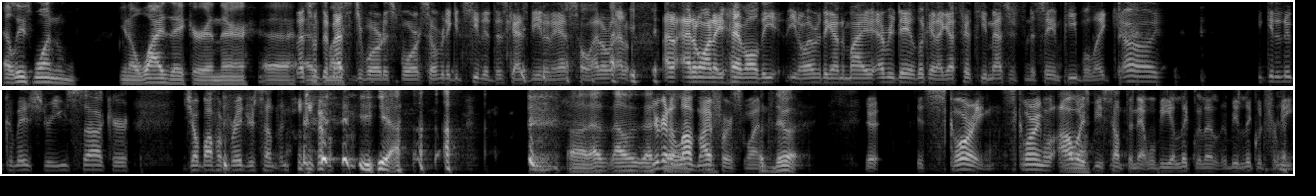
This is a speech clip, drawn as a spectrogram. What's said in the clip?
at least one, you know, wiseacre in there. Uh, That's what the my... message board is for, so everybody can see that this guy's being an asshole. I don't, I don't, I don't, I don't want to have all the, you know, everything on my every day. Look at, I got 15 messages from the same people, like, oh, you get a new commissioner, you suck, or jump off a bridge or something. You know? yeah. Uh, that, that was, You're gonna love my first one. Let's do it. It's scoring. Scoring will always oh. be something that will be a liquid. It'll be liquid for me.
